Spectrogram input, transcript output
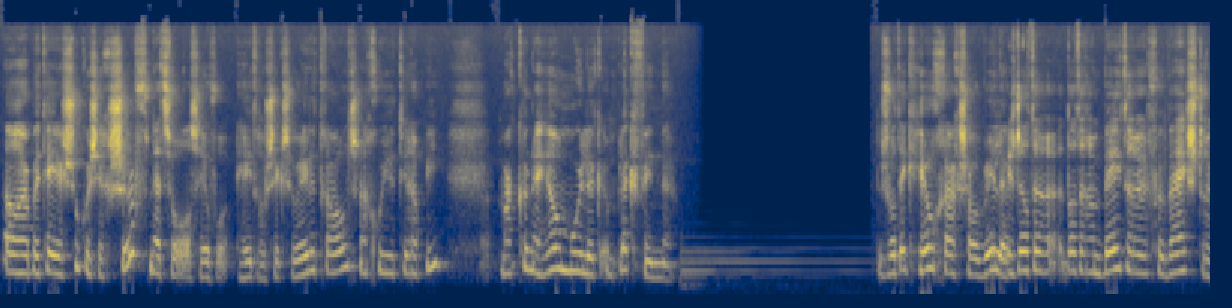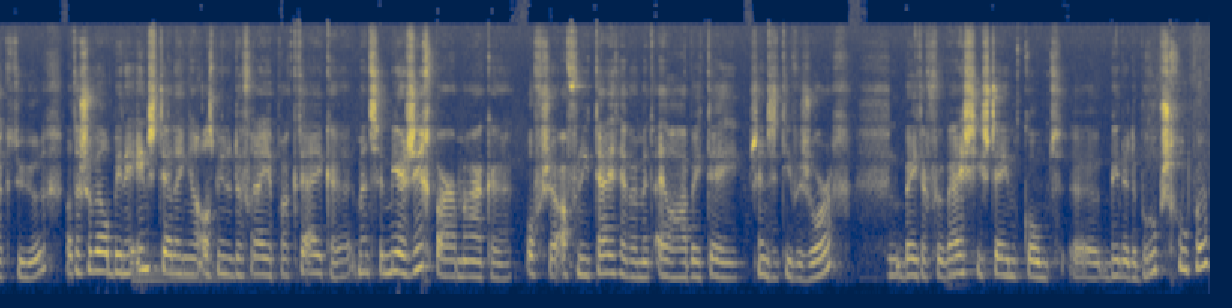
LHBT'ers zoeken zich suf, net zoals heel veel heteroseksuelen trouwens, naar goede therapie, maar kunnen heel moeilijk een plek vinden. Dus wat ik heel graag zou willen, is dat er, dat er een betere verwijsstructuur, dat er zowel binnen instellingen als binnen de vrije praktijken mensen meer zichtbaar maken of ze affiniteit hebben met LHBT-sensitieve zorg. Een beter verwijssysteem komt uh, binnen de beroepsgroepen.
